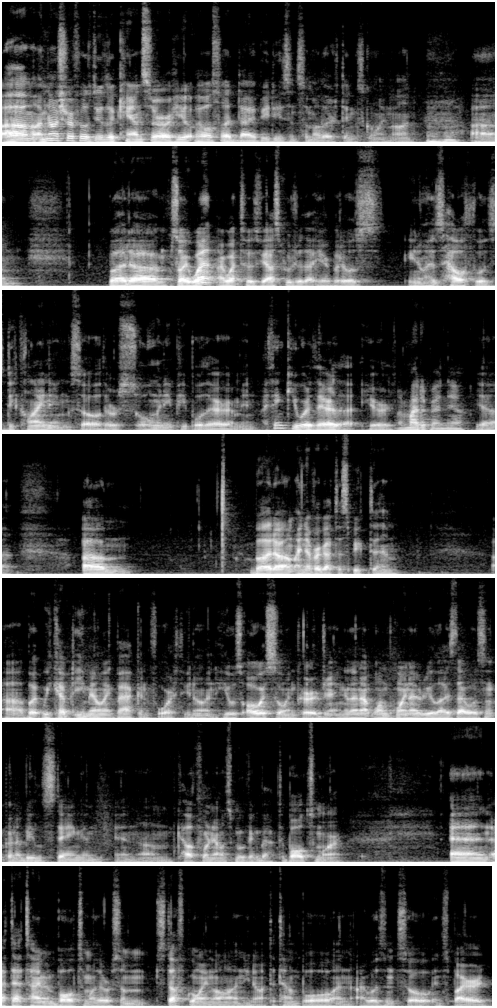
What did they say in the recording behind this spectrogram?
Um, I'm not sure if it was due to cancer or he, he also had diabetes and some other things going on. Um, but um, so I went. I went to his Vyas Puja that year, but it was you know his health was declining, so there were so many people there. I mean, I think you were there that year. It might have been, yeah. Yeah. Um, but um, I never got to speak to him. Uh, but we kept emailing back and forth, you know, and he was always so encouraging. And then at one point, I realized I wasn't going to be staying in, in um, California. I was moving back to Baltimore. And at that time in Baltimore, there was some stuff going on, you know, at the temple, and I wasn't so inspired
